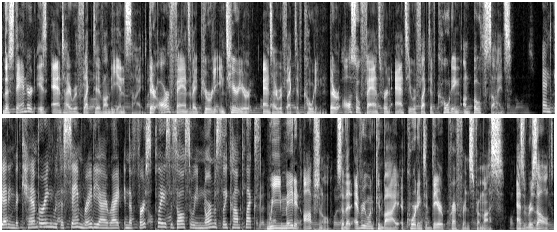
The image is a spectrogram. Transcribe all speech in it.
The standard is anti-reflective on the inside. There are fans of a purely interior anti-reflective coating. There are also fans for an anti-reflective coating on both sides. And getting the cambering with the same radii right in the first place is also enormously complex. We made it optional so that everyone can buy according to their preference from us. As a result,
